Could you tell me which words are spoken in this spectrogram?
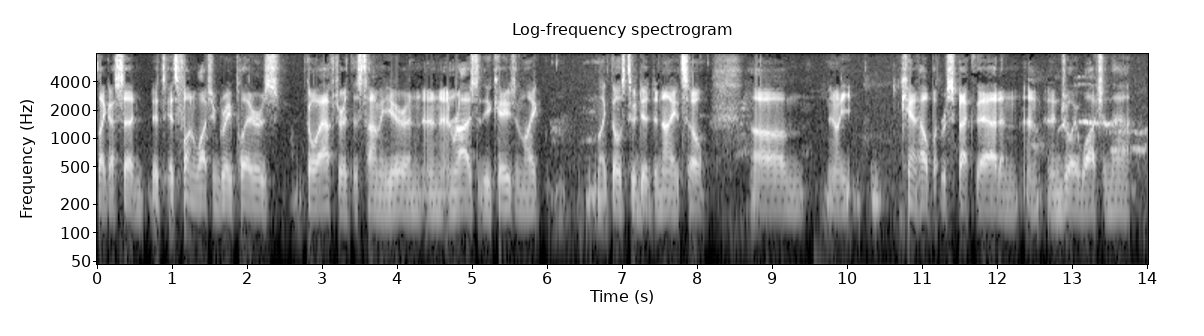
like I said, it's it's fun watching great players go after it this time of year and, and, and rise to the occasion like like those two did tonight. So, um, you know, you can't help but respect that and, and, and enjoy watching that.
